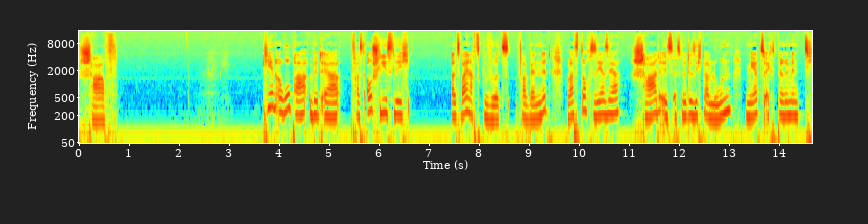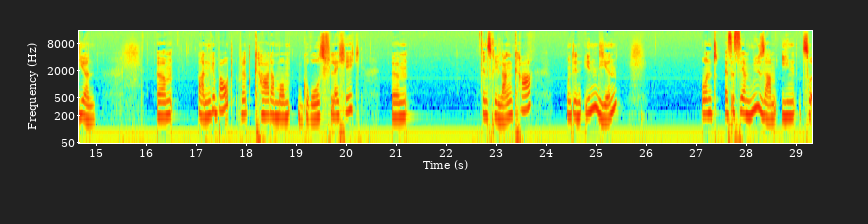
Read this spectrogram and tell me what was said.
scharf. Hier in Europa wird er fast ausschließlich als Weihnachtsgewürz verwendet, was doch sehr, sehr schade ist. Es würde sich da lohnen, mehr zu experimentieren. Ähm, angebaut wird Kardamom großflächig ähm, in Sri Lanka und in Indien und es ist sehr mühsam, ihn zu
